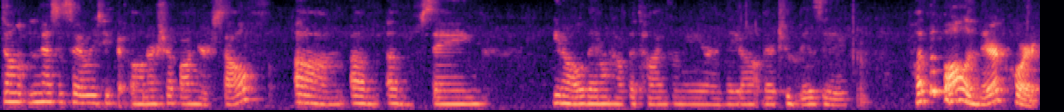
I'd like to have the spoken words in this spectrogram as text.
don't necessarily take the ownership on yourself um, of of saying, you know, they don't have the time for me or they don't they're too busy. Put the ball in their court.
